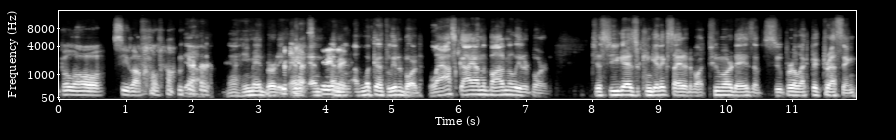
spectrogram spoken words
below sea level down Yeah. there. Yeah, he made birdie. And, and, and. I'm looking at the leaderboard. Last guy on the bottom of the leaderboard. Just so you guys can get excited about two more days of super electric dressing.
